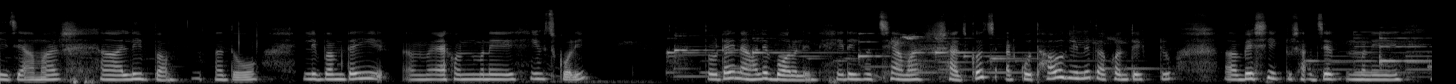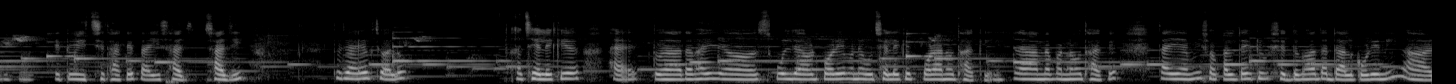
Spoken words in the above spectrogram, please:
এই যে আমার লিপ বাম তো লিপ বামটাই এখন মানে ইউজ করি। তো ওটাই না হলে বড়লেন। এটাই হচ্ছে আমার সাজগোজ। আর কোথাও গেলে তখন তো একটু বেশি একটু সাজের মানে একটু ইচ্ছে থাকে, তাই সাজ, সাজি। তো যাই হোক, চলো। আর ছেলেকে হ্যাঁ তো দাদা ভাই স্কুল যাওয়ার পরে মানে ও ছেলেকে পড়ানো থাকে রান্না বান্নাও থাকে। তাই আমি সকালটা একটু সেদ্ধ ভাত আর ডাল করে নিই। আর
